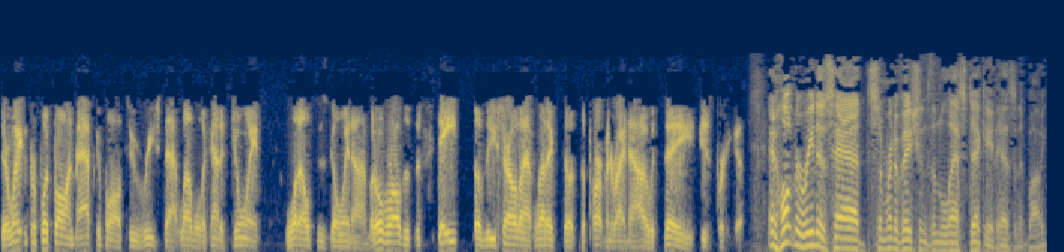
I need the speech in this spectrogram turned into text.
They're waiting for football and basketball to reach that level to kind of join what else is going on. But overall, the, the state of the Charlotte Athletic department right now, I would say, is pretty good. And Halton Arena's had some renovations in the last decade, hasn't it, Bobby?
